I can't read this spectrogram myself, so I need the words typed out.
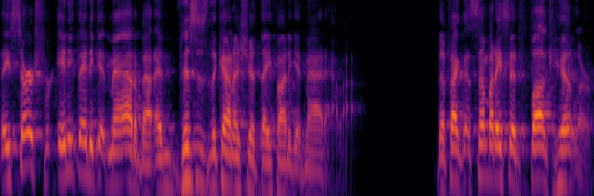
They search for anything to get mad about, and this is the kind of shit they find to get mad about. The fact that somebody said fuck Hitler.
